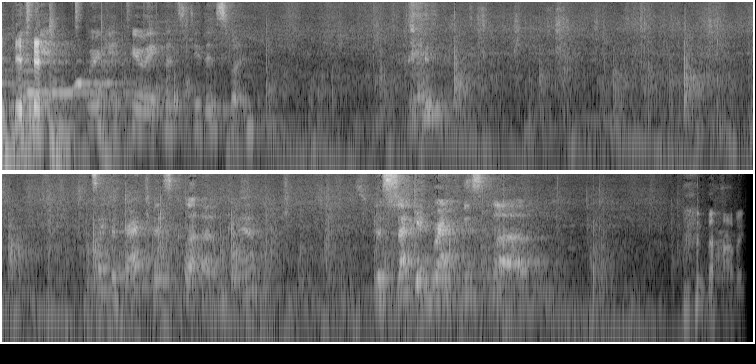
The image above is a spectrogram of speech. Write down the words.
yeah. we're good. Here, wait, let's do this one. it's like the Breakfast Club. The second Breakfast Club. the Hobbit.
